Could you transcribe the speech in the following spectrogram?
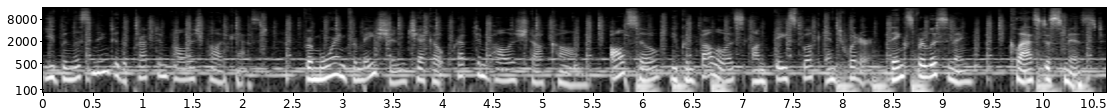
You've been listening to the Prepped and Polished podcast. For more information, check out preppedandpolished.com. Also, you can follow us on Facebook and Twitter. Thanks for listening. Class dismissed.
